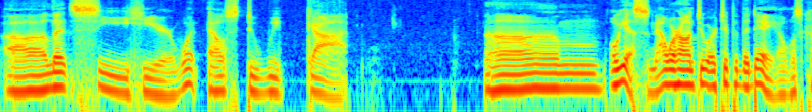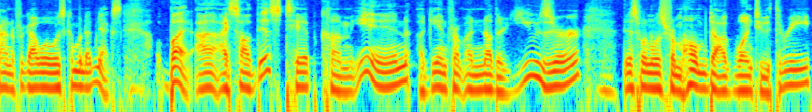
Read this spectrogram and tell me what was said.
Uh, let's see here. What else do we got? Um. Oh yes. Now we're on to our tip of the day. I almost kind of forgot what was coming up next, but uh, I saw this tip come in again from another user. This one was from Home Dog One Two Three,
